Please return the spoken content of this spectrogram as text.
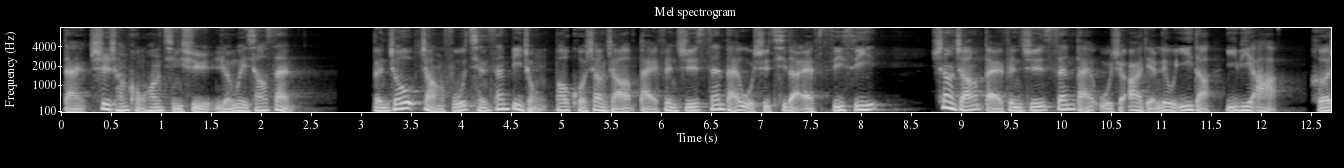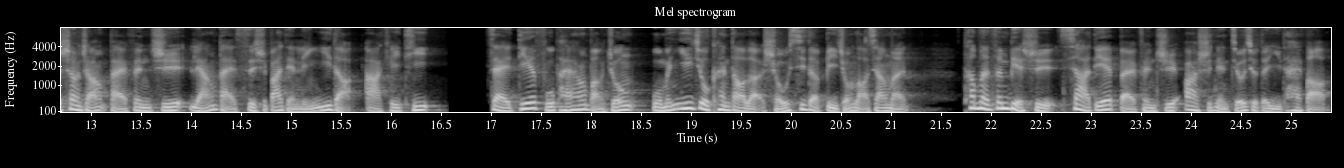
但市场恐慌情绪仍未消散。本周涨幅前三币种包括上涨百分之三百五十七的 FCC，上涨百分之三百五十二点六一的 EVR 和上涨百分之两百四十八点零一的 RKT。在跌幅排行榜中，我们依旧看到了熟悉的币种老将们，他们分别是下跌百分之二十点九九的以太坊，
